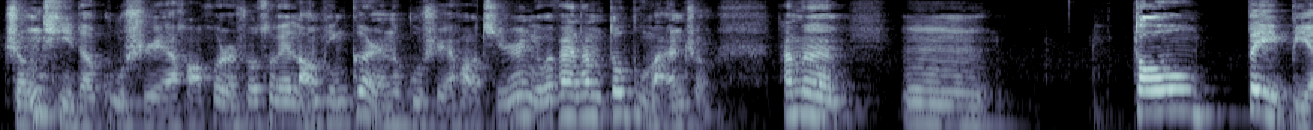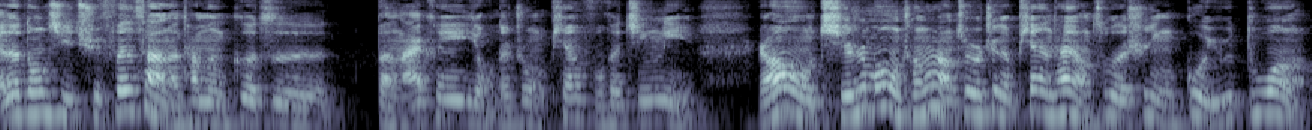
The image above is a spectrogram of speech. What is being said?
整体的故事也好，或者说作为郎平个人的故事也好，其实你会发现他们都不完整，他们嗯都被别的东西去分散了他们各自本来可以有的这种篇幅和精力。然后其实某种程度上就是这个片子他想做的事情过于多了。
